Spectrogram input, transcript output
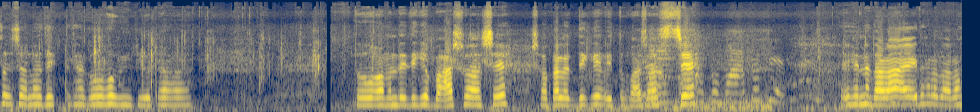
তো চলো দেখতে থাকো ভিডিওটা। তো আমাদের দিকে বাসও আসে, সকালের দিকে ওই তো বাস আসছে। এখানে দাঁড়া, এই ধরো দাঁড়া।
